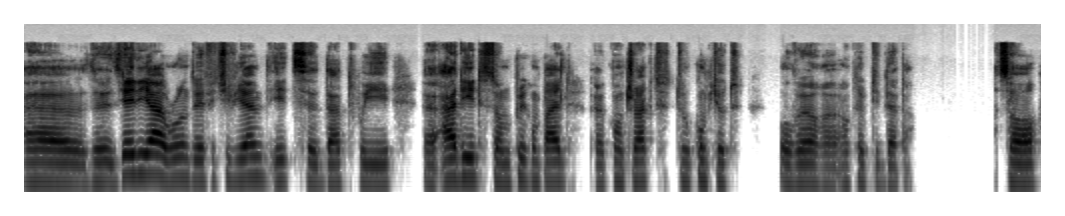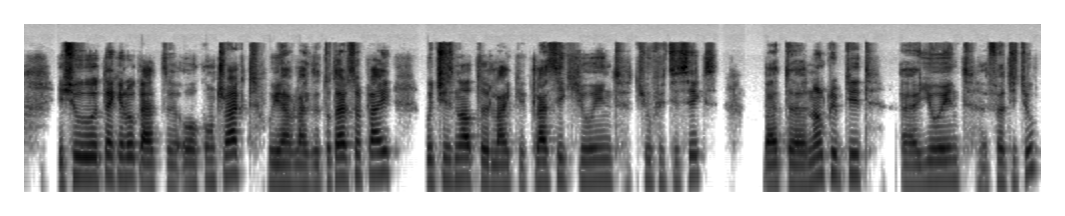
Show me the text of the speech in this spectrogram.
Uh, the, the idea around the FHEVM is that we added some precompiled contract to compute over encrypted data. So if you take a look at uh, our contract, we have like the total supply, which is not uh, like a classic uint 256, but uh, non-encrypted Uh, uint 32.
